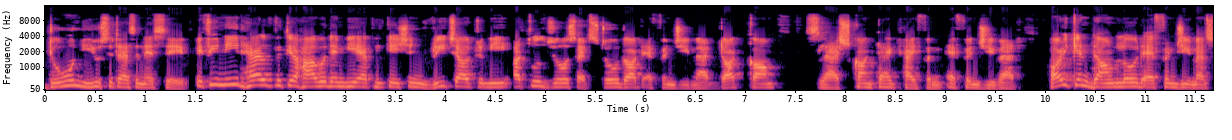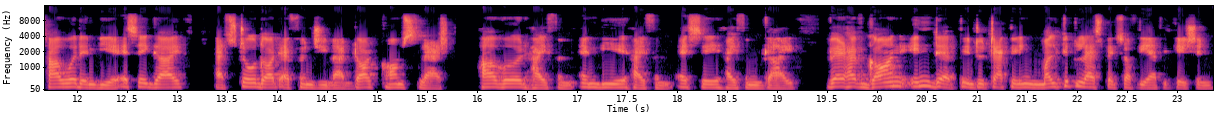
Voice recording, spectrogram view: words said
Don't use it as an essay. If you need help with your Harvard MBA application, reach out to me, Atul Jose at store.f1gmat.com slash contact hyphen f1gmat. Or you can download F1GMAT's Harvard MBA essay guide at store.f1gmat.com slash Harvard hyphen MBA hyphen essay hyphen guide where I have gone in depth into tackling multiple aspects of the application,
